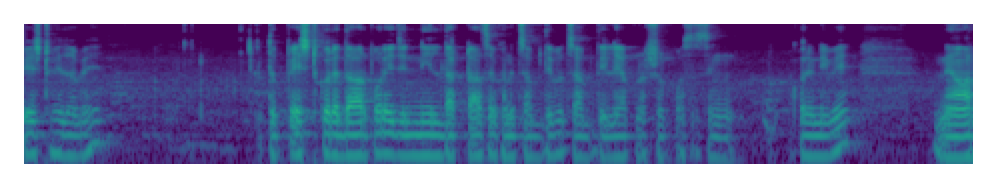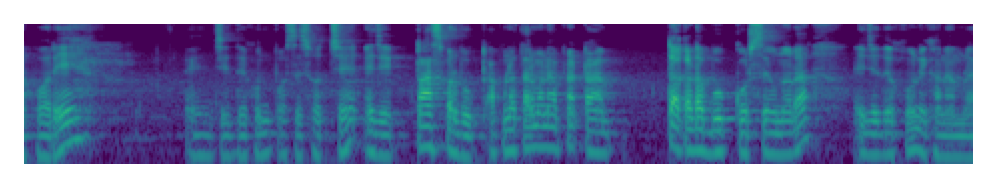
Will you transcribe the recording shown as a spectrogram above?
পেস্ট হয়ে যাবে। তো পেস্ট করে দেওয়ার পরে এই যে নীল দাগটা আছে, ওখানে চাপ দেব। চাপ দিলে আপনার সব প্রসেসিং করে নিবে। নেওয়ার পরে এই যে দেখুন প্রসেস হচ্ছে। এই যে ট্রান্সফার বুক আপনার তার মানে আপনার টাকাটা বুক করছে ওনারা। এই যে দেখুন, এখানে আমরা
